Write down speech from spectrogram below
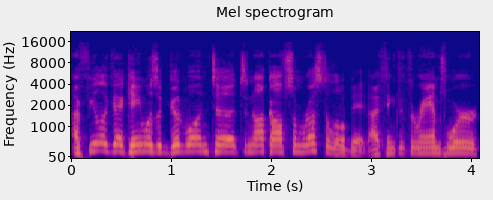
I feel like that game was a good one to to knock off some rust a little bit. I think that the Rams were.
